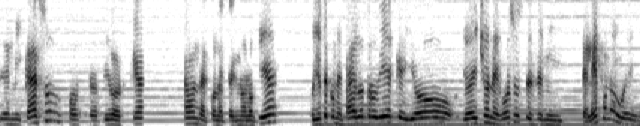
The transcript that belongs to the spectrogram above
en mi caso, digo, ¿qué onda con la tecnología? Pues yo te comentaba el otro día que yo, yo he hecho negocios desde mi teléfono, güey.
